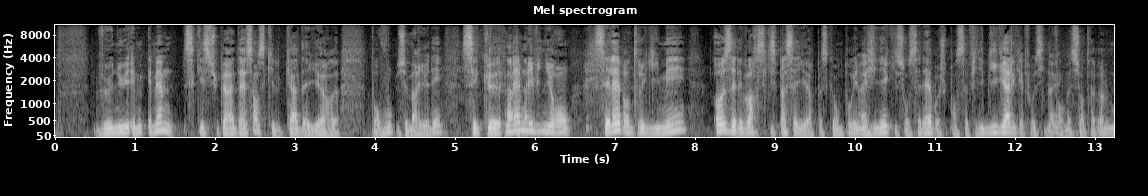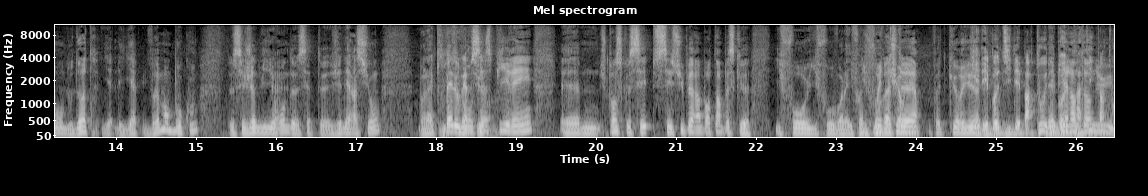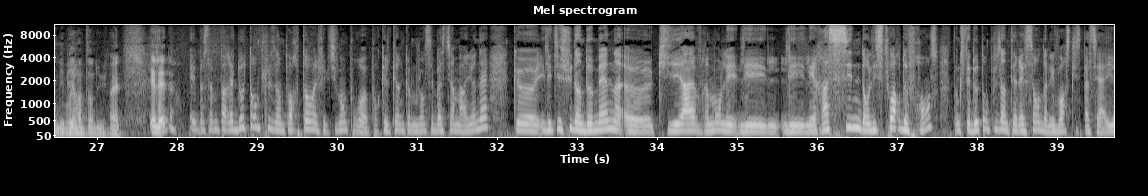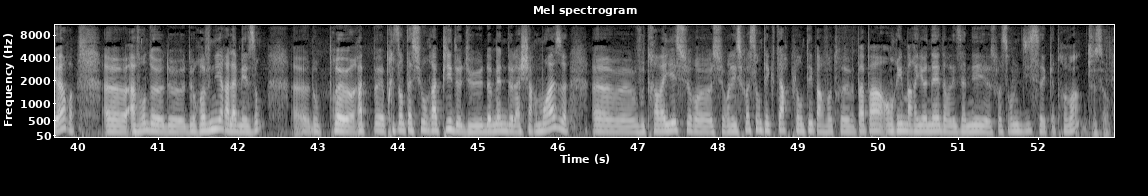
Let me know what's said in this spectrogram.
venus. Et, et même, ce qui est super intéressant, ce qui est le cas d'ailleurs euh, pour vous, Monsieur Marionnet, c'est que même les vignerons célèbres, entre guillemets, osent aller voir ce qui se passe ailleurs. Parce qu'on pourrait imaginer qu'ils sont célèbres. Je pense à Philippe Guigal, qui a fait aussi des formations à travers le monde, ou d'autres. Il y a vraiment beaucoup de ces jeunes vignerons de cette génération. Voilà, qui, vont s'inspirer. Euh, je pense que c'est c'est super important parce que il faut, il faut, voilà, il faut Il être faut être novateur, curieux. il faut être Il y a des bonnes idées partout et Mais des bonnes pratiques entendu, partout. mais bien Voilà. entendu. Ouais. Hélène Eh ben, ça me paraît d'autant plus important, effectivement, pour, pour quelqu'un comme Jean-Sébastien Marionnet, qu'il est issu d'un domaine euh, qui a vraiment les, les, les, les racines dans l'histoire de France. Donc c'était d'autant plus intéressant d'aller voir ce qui se passait ailleurs euh, avant de, de, de revenir à la maison. Euh, donc rap- euh, présentation rapide du domaine de la Charmoise. Euh, vous travaillez sur, euh, sur les 60 hectares plantés par votre papa Henri Marionnet dans les années 70-80. C'est ça.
